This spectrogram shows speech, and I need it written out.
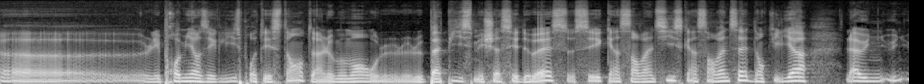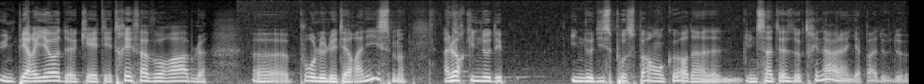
Euh, les premières églises protestantes, hein, le moment où le, papisme est chassé de Hesse, c'est 1526-1527. Donc il y a là une, période qui a été très favorable euh, pour le luthéranisme, alors qu'il ne, dispose pas encore d'une synthèse doctrinale. Hein. Il n'y a pas de,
